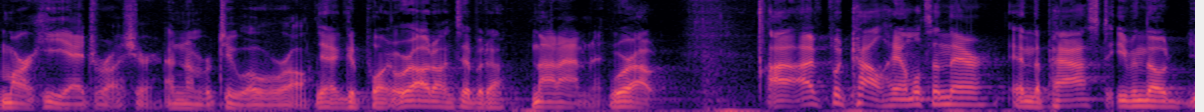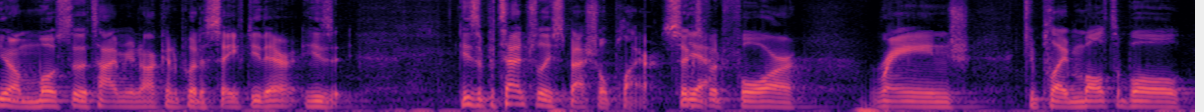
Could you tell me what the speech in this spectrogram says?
marquee edge rusher at number two overall? Yeah, good point. We're out on Thibodeaux. Not happening. We're out. I- I've put Kyle Hamilton there in the past, even though you know most of the time you're not going to put a safety there. He's he's a potentially special player. Six Yeah. foot four, range, can play multiple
